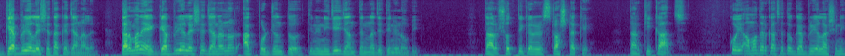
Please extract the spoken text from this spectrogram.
গ্যাব্রিয়েল এসে তাকে জানালেন তার মানে গ্যাব্রিয়েল এসে জানানোর আগ পর্যন্ত তিনি নিজেই জানতেন না যে তিনি নবী। তার সত্যিকারের স্রষ্টাকে, তার কি কাজ? কই আমাদের কাছে তো গ্যাব্রিয়েল আসেনি।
